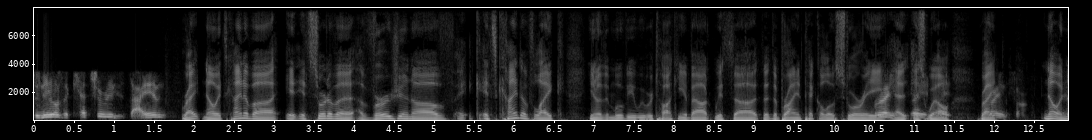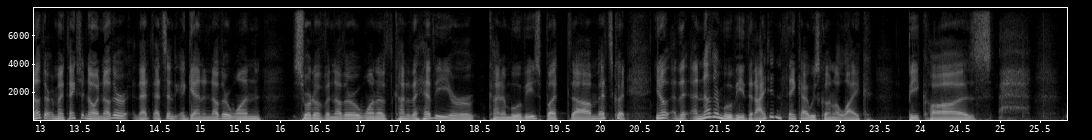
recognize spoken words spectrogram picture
De Niro's a catcher. He's dying. Right. No, it's kind of a. It, it's sort of a, a version of. It, it's kind of like you know the movie we were talking about with uh, the, the Brian Piccolo story right, as, right, as, well. Right. right. No, another. I mean, thanks. No, another. That that's an, again another one. Sort of another one of kind of the heavier kind of movies, but um, that's good. You know, the, another movie that I didn't think I was going to like because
